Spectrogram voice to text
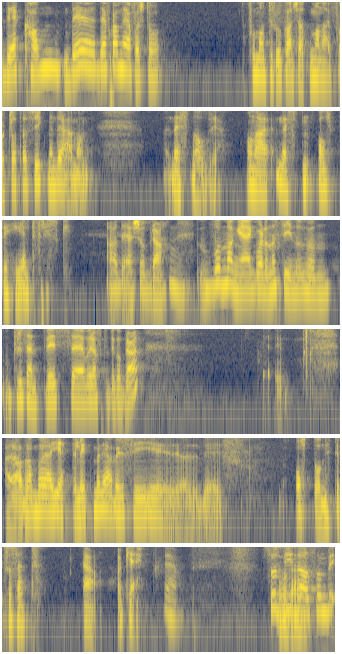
det kan, det, det kan jeg forstå. For man tror kanskje at man er fortsatt er syk, men det er man nesten aldri. Man er nesten alltid helt frisk. Ja, Det er så bra. Mm. Hvor mange Går det an å si noe sånn prosentvis eh, hvor ofte det går bra? Ja, da må jeg gjette litt, men jeg vil si 98% Ja, ok. Ja. Så, de da, som de,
